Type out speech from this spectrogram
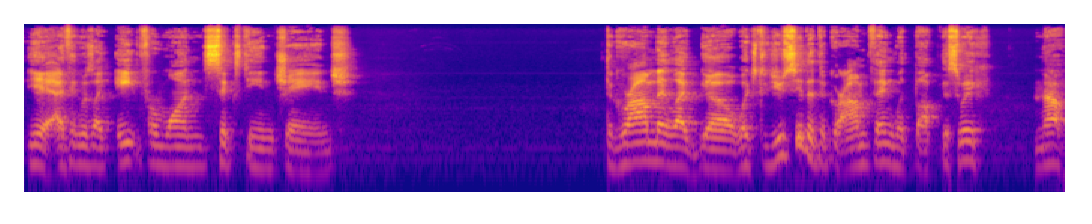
Yeah, I think it was like eight for one, 16 change. Degrom they let go. Which did you see the Degrom thing with Buck this week? No.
